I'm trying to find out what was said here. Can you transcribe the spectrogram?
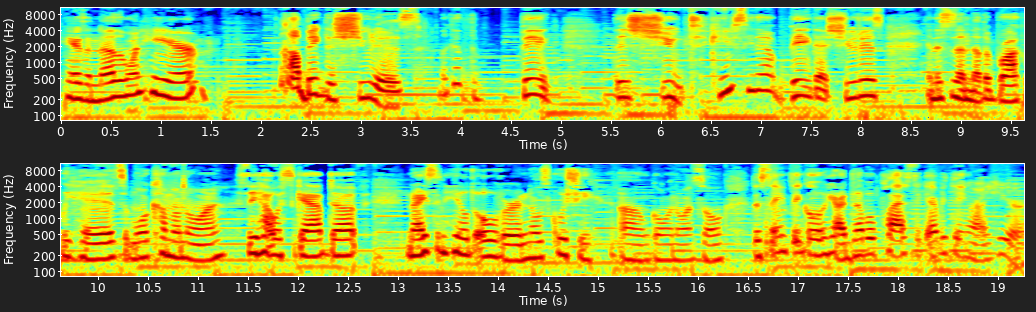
Here's another one here. Look how big this shoot is. Look at the big this shoot. Can you see that big that shoot is? And this is another broccoli head, some more coming on. See how it's scabbed up? Nice and healed over, and no squishy um, going on. So the same thing over here. I double plastic everything right here.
